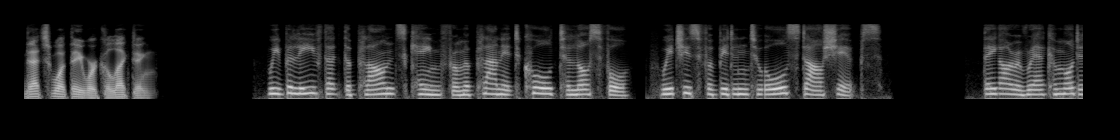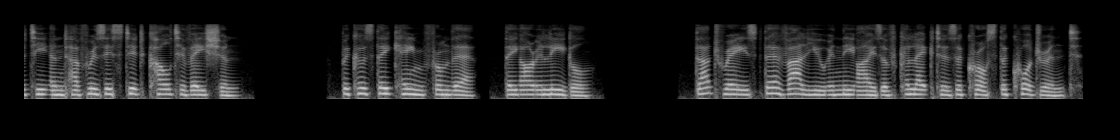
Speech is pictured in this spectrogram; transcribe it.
That's what they were collecting. We believe that the plants came from a planet called Talos IV, which is forbidden to all starships. They are a rare commodity and have resisted cultivation. Because they came from there, they are illegal. That raised their value in the eyes of collectors across the quadrant.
